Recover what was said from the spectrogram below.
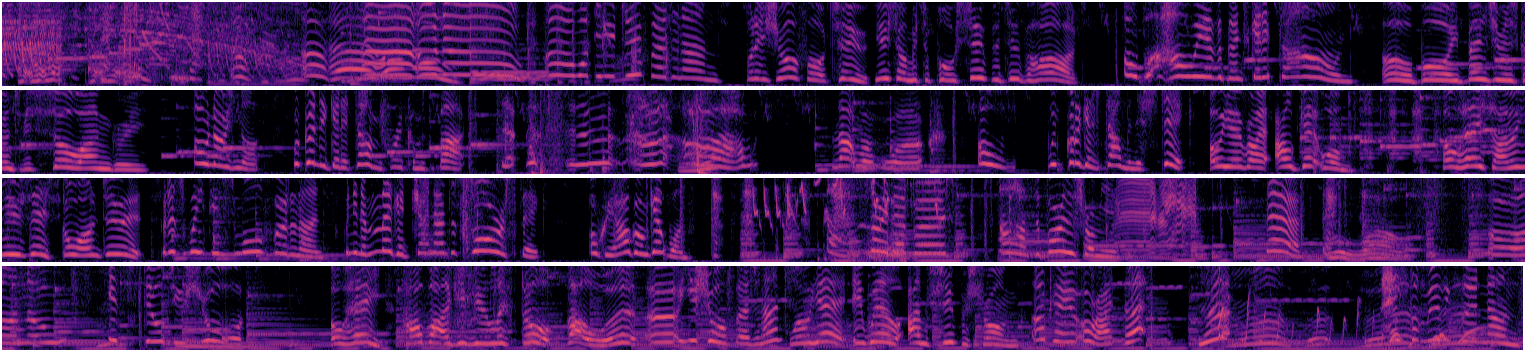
no. Oh, what did you do, Ferdinand? But it's your fault, too. You told me to pull super duper hard. Oh, but how are we ever going to get it down? Oh, boy. Benjamin's going to be so angry. Oh, no, he's not. We're going to get it down before he comes back. Oh, that won't work. Oh, we've got to get it down with this stick. Oh, yeah, right. I'll get one. Oh, hey, Simon, use this. Go on, do it. But it's way too small, Ferdinand. We need a mega gigantosaurus stick. Okay, I'll go and get one. Sorry there, birds. I'll have to borrow this from you. There. Oh, wow. Oh, no. It's still too short. Oh, hey, how about I give you a lift up? That'll work. Uh, are you sure, Ferdinand? Well, yeah, it will. I'm super strong. Okay, all right. Uh. Mm, uh. Hey, stop moving, Ferdinand.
